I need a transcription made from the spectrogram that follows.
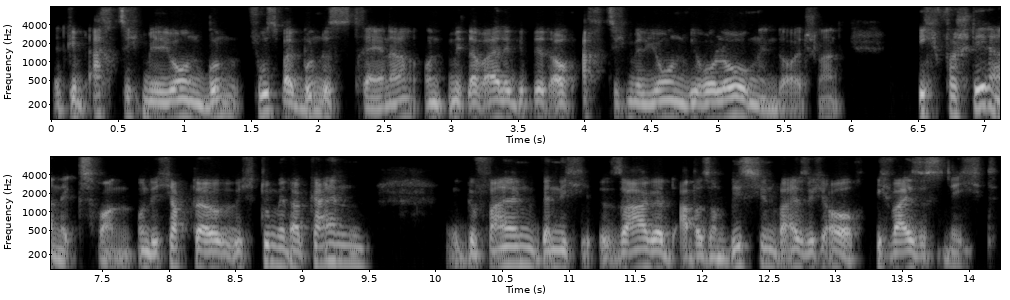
Es gibt 80 Millionen Fußball-Bundestrainer und mittlerweile gibt es auch 80 Millionen Virologen in Deutschland. Ich verstehe da nichts von und ich habe da, ich tue mir da keinen Gefallen, wenn ich sage, aber so ein bisschen weiß ich auch. Ich weiß es nicht.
